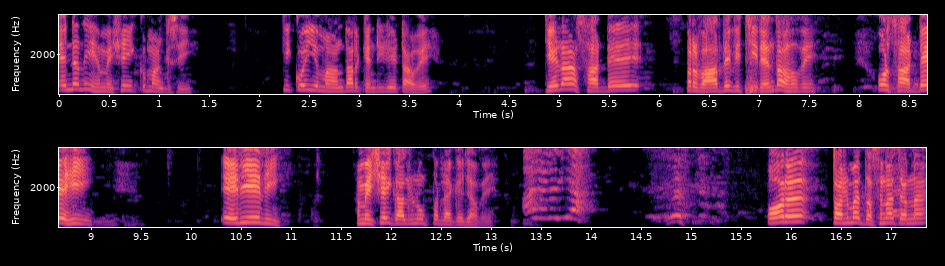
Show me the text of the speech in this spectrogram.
ਇਹਨਾਂ ਦੀ ਹਮੇਸ਼ਾ ਹੀ ਇੱਕ ਮੰਗ ਸੀ ਕਿ ਕੋਈ ਇਮਾਨਦਾਰ ਕੈਂਡੀਡੇਟ ਆਵੇ ਜਿਹੜਾ ਸਾਡੇ ਪਰਿਵਾਰ ਦੇ ਵਿੱਚ ਹੀ ਰਹਿੰਦਾ ਹੋਵੇ ਔਰ ਸਾਡੇ ਹੀ ਏਰੀਏ ਦੀ ਹਮੇਸ਼ਾ ਹੀ ਗੱਲ ਨੂੰ ਉੱਪਰ ਲੈ ਕੇ ਜਾਵੇ। ਔਰ ਤੁਹਾਨੂੰ ਮੈਂ ਦੱਸਣਾ ਚਾਹੁੰਦਾ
